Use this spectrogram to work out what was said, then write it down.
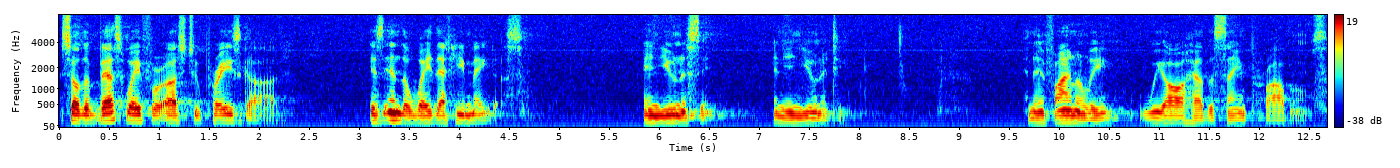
So the best way for us to praise God is in the way that He made us in unison and in unity. And then finally, we all have the same problems,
